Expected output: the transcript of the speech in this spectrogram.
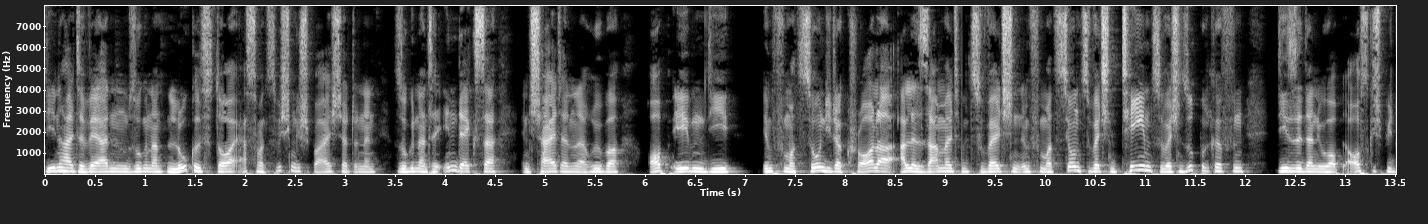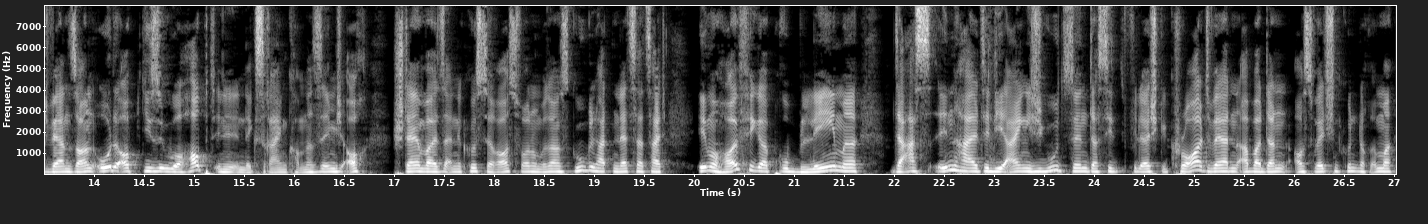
Die Inhalte werden im sogenannten Local Store erstmal zwischengespeichert und ein sogenannter Indexer entscheidet dann darüber, ob eben die Informationen, die der Crawler alle sammelt, zu welchen Informationen, zu welchen Themen, zu welchen Suchbegriffen diese dann überhaupt ausgespielt werden sollen oder ob diese überhaupt in den Index reinkommen. Das ist nämlich auch stellenweise eine größte Herausforderung. Besonders Google hat in letzter Zeit immer häufiger Probleme, dass Inhalte, die eigentlich gut sind, dass sie vielleicht gecrawlt werden, aber dann aus welchen Gründen auch immer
